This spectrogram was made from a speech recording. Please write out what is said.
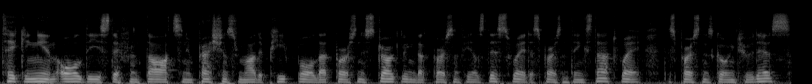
taking in all these different thoughts and impressions from other people, that person is struggling, that person feels this way, this person thinks that way, this person is going through this,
